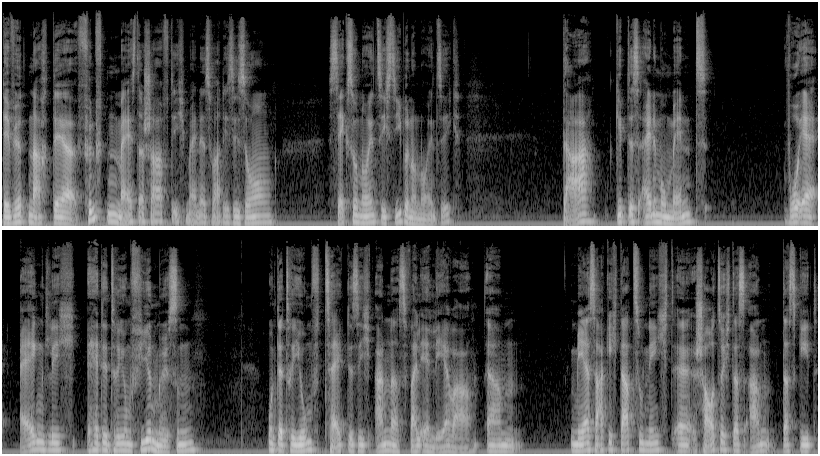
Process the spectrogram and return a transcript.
Der wird nach der fünften Meisterschaft, ich meine, es war die Saison 96, 97, da gibt es einen Moment, wo er eigentlich hätte triumphieren müssen und der Triumph zeigte sich anders, weil er leer war. Ähm, mehr sage ich dazu nicht. Äh, schaut euch das an, das geht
